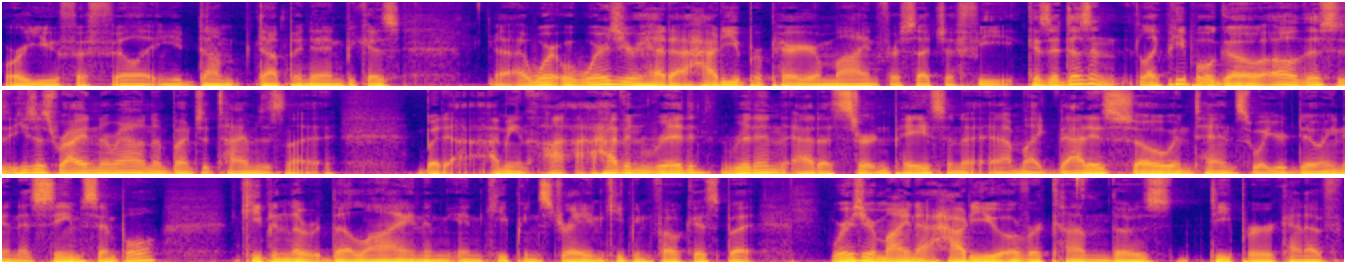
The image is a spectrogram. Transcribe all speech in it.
or you fulfill it and you dump dump it in because uh, where, where's your head at? How do you prepare your mind for such a feat? Because it doesn't like people will go oh this is he's just riding around a bunch of times. It's not but I mean, I, I haven't rid, ridden at a certain pace, and I'm like, that is so intense what you're doing, and it seems simple, keeping the the line and, and keeping straight and keeping focus. But where's your mind at? How do you overcome those deeper kind of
